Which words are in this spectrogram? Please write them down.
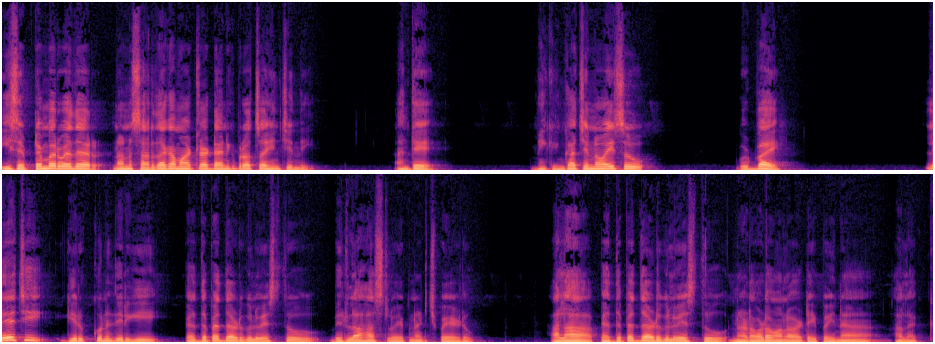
ఈ సెప్టెంబర్ వెదర్ నన్ను సరదాగా మాట్లాడడానికి ప్రోత్సహించింది. అంతే. మీకు ఇంకా చిన్న వయసు. గుడ్ బై లేచి గిరుక్కుని తిరిగి పెద్ద పెద్ద అడుగులు వేస్తూ బిర్లా హాస్టల్ వైపు నడిచిపోయాడు. అలా పెద్ద పెద్ద అడుగులు వేస్తూ నడవడం అలవాటైపోయిన అలక్.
